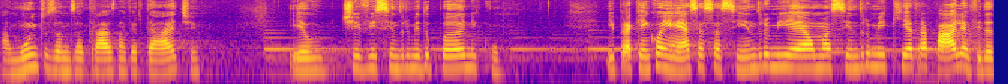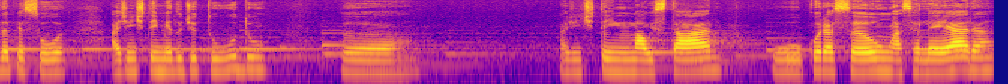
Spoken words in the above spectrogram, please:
há muitos anos atrás, na verdade, eu tive síndrome do pânico. E para quem conhece essa síndrome, é uma síndrome que atrapalha a vida da pessoa. A gente tem medo de tudo, uh, a gente tem mal-estar, o coração acelera,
